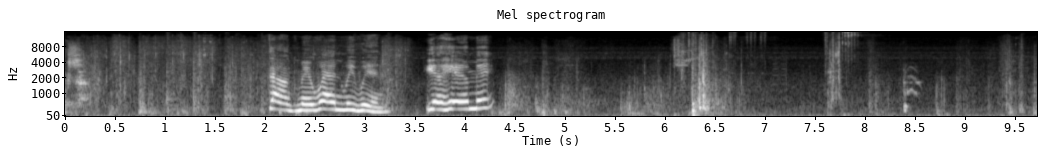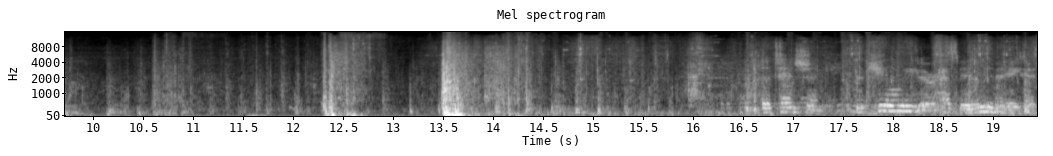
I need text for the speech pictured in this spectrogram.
Thanks. Thank me when we win. You hear me? Attention. The kill leader has been eliminated.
